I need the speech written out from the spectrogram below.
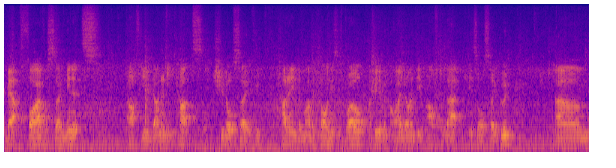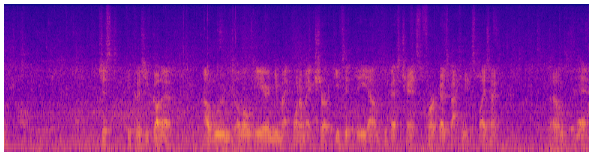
about five or so minutes after you've done any cuts. Should also, if you cut any of the mother colonies as well, a bit of an iodine dip after that is also good. Um, just because you've got a, a wound along here and you may want to make sure it gives it the, um, the best chance before it goes back in your display tank. But um, yeah,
